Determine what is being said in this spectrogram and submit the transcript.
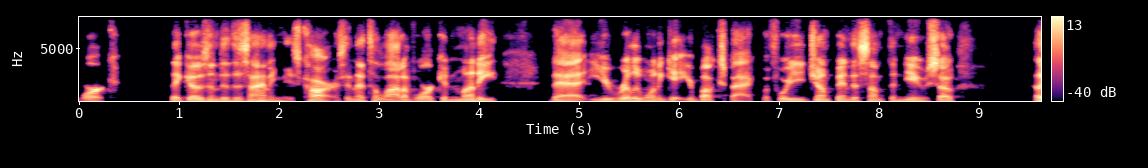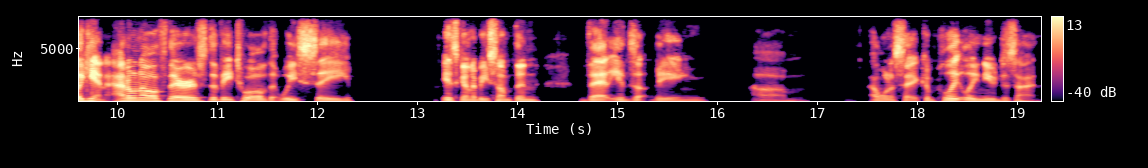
work that goes into designing these cars, and that's a lot of work and money that you really want to get your bucks back before you jump into something new. So, again, I don't know if there's the V12 that we see is going to be something that ends up being um I want to say a completely new design.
